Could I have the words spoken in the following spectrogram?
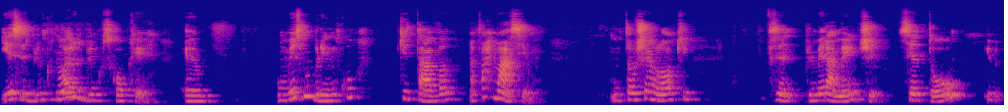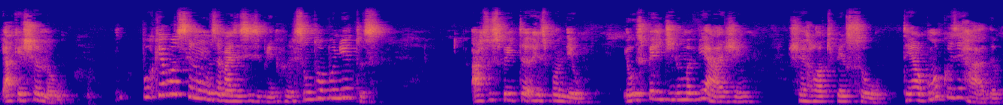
E esses brincos não eram brincos qualquer. É o mesmo brinco que estava na farmácia. Então Sherlock, primeiramente, sentou e a questionou: Por que você não usa mais esses brincos? Eles são tão bonitos. A suspeita respondeu: Eu os perdi numa viagem. Sherlock pensou: Tem alguma coisa errada.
